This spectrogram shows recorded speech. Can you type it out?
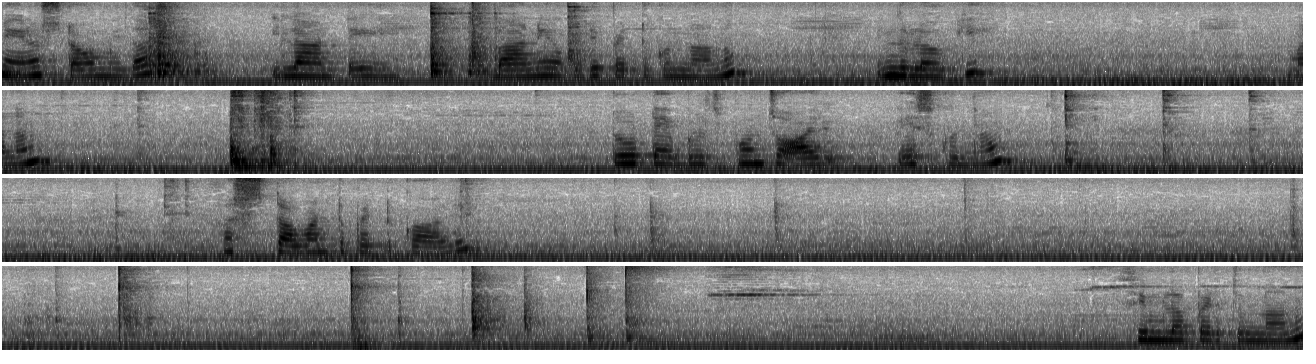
నేను స్టవ్ మీద ఇలాంటి బాణీ ఒకటి పెట్టుకున్నాను. ఇందులోకి మనం టూ టేబుల్ స్పూన్స్ ఆయిల్ వేసుకుందాం. ఫస్ట్ స్టవ్ అంటూ పెట్టుకోవాలి. సిమ్లో పెడుతున్నాను.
